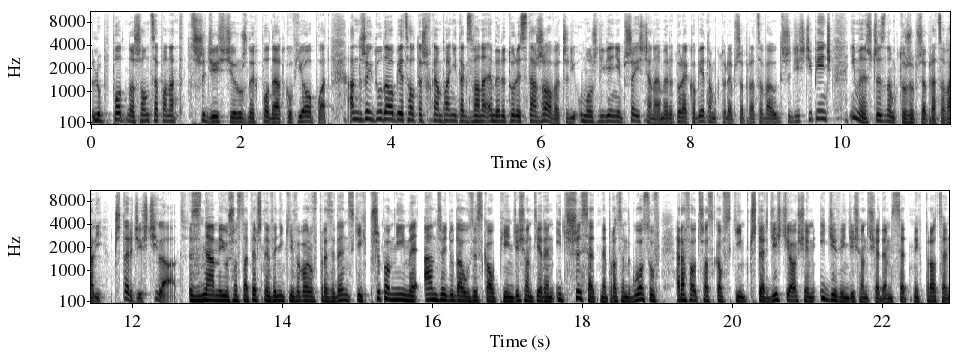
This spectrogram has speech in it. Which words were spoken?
lub podnoszące ponad 30 różnych podatków i opłat. Andrzej Duda obiecał też w kampanii tak zwane emerytury stażowe, czyli umożliwienie przejścia na emeryturę kobietom, które przepracowały 35 i mężczyznom, którzy przepracowali 40 lat. Znamy już ostateczne wyniki wyborów prezydenckich. Przypomnijmy, Andrzej Duda uzyskał 51,03% głosów, Rafał Trzaskowski 48,97%.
